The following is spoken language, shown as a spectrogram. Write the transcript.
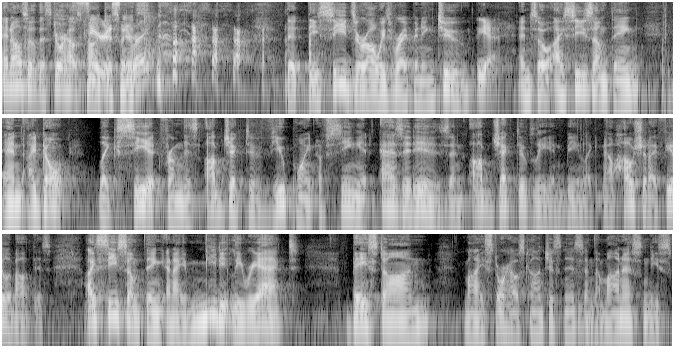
and also the storehouse seriously consciousness right that these seeds are always ripening too. Yeah. And so I see something and I don't like see it from this objective viewpoint of seeing it as it is and objectively and being like, now how should I feel about this? I see something and I immediately react based on my storehouse consciousness and the manas and these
